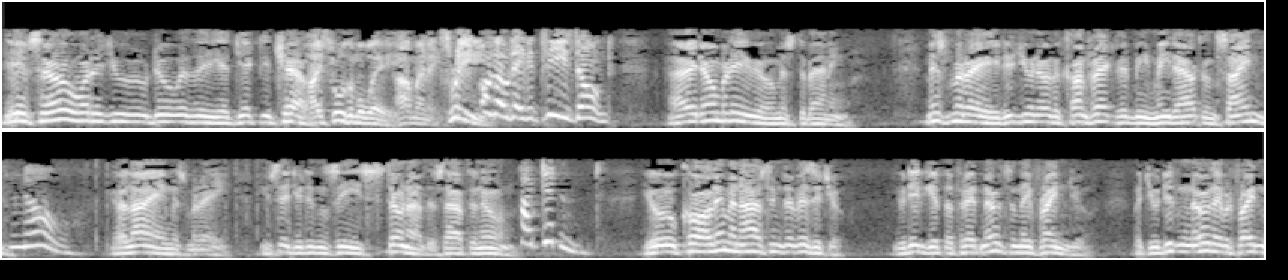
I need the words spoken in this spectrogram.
If so, what did you do with the ejected shell? I threw them away. How many? Three. Oh, no, David, please don't. I don't believe you, Mr. Banning. Miss Murray, did you know the contract had been made out and signed? No, You're lying, Miss Murray. You said you didn't see Stoner this afternoon. I didn't. You called him and asked him to visit you. You did get the threat notes and they frightened you. But you didn't know they would frighten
